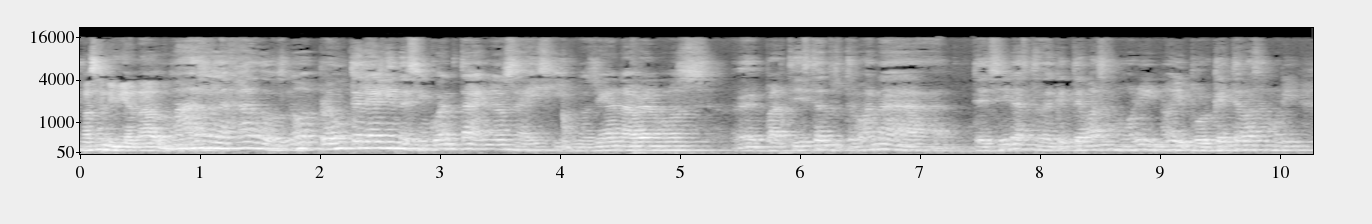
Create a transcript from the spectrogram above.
Más alivianado. más relajados, ¿no? Pregúntale a alguien de 50 años, ahí si nos llegan a ver unos eh, partidistas, pues te van a decir hasta de que te vas a morir, ¿no? Y por qué te vas a morir.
